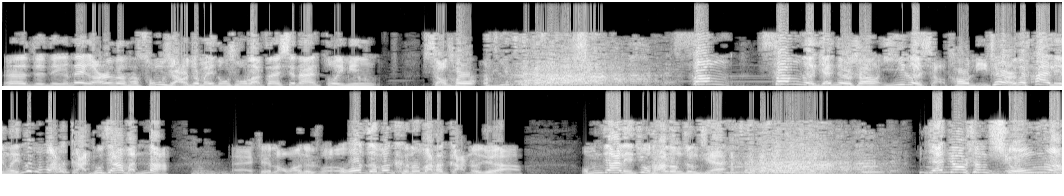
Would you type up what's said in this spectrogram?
呃，这这个那个儿子他从小就没读书了，在现在做一名小偷。三三个研究生，一个小偷，你这儿子太灵了，你怎么把他赶出家门呢？哎，这老王就说了，我怎么可能把他赶出去啊？我们家里就他能挣钱，研究生穷啊。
